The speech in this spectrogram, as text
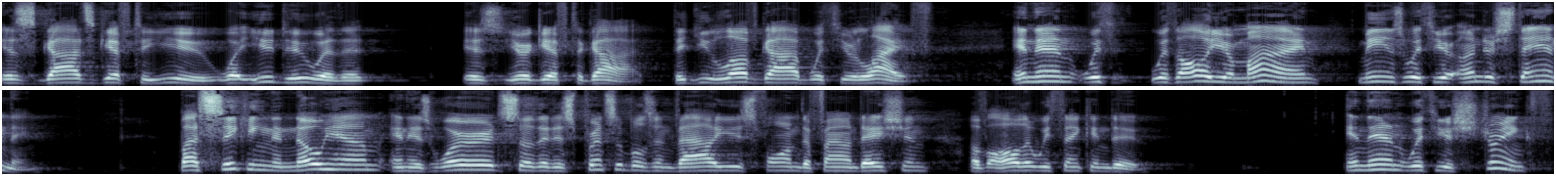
is God's gift to you. What you do with it is your gift to God. That you love God with your life. And then with, with all your mind means with your understanding. By seeking to know Him and His Word so that His principles and values form the foundation of all that we think and do. And then with your strength,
